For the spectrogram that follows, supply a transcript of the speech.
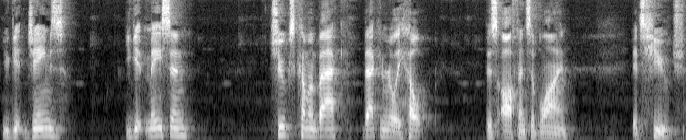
you get James, you get Mason, Chuks coming back. That can really help this offensive line. It's huge.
